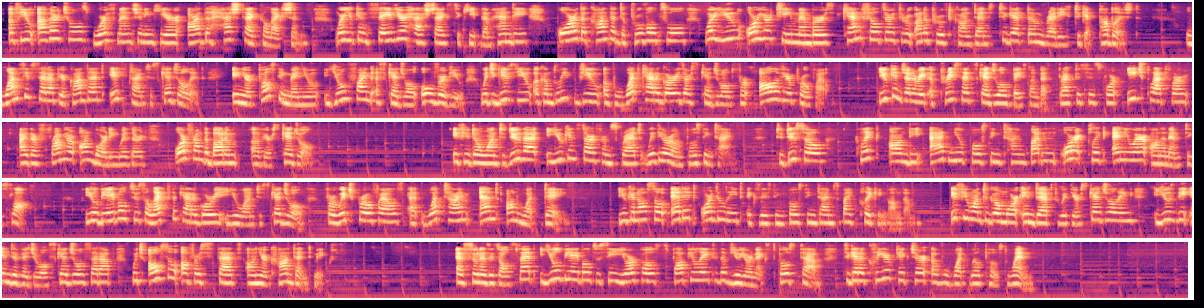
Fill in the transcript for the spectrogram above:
A few other tools worth mentioning here are the hashtag collections, where you can save your hashtags to keep them handy, or the content approval tool where you or your team members can filter through unapproved content to get them ready to get published. Once you've set up your content, it's time to schedule it. In your posting menu, you'll find a schedule overview, which gives you a complete view of what categories are scheduled for all of your profiles. You can generate a preset schedule based on best practices for each platform either from your onboarding wizard or from the bottom of your schedule. If you don't want to do that, you can start from scratch with your own posting times. To do so, click on the Add New Posting Time button or click anywhere on an empty slot. You'll be able to select the category you want to schedule, for which profiles, at what time, and on what days. You can also edit or delete existing posting times by clicking on them. If you want to go more in depth with your scheduling, use the individual schedule setup, which also offers stats on your content mix. As soon as it's all set, you'll be able to see your posts populate the View Your Next Post tab to get a clear picture of what will post when.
